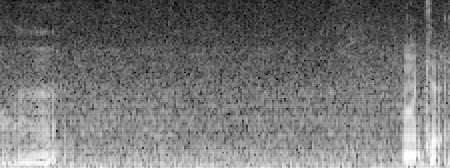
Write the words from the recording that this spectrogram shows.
All that. Okay.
